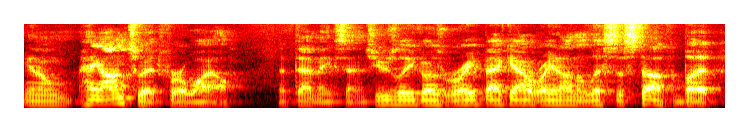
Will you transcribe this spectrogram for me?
you know, hang on to it for a while, if that makes sense. Usually it goes right back out, right on the list of stuff, but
